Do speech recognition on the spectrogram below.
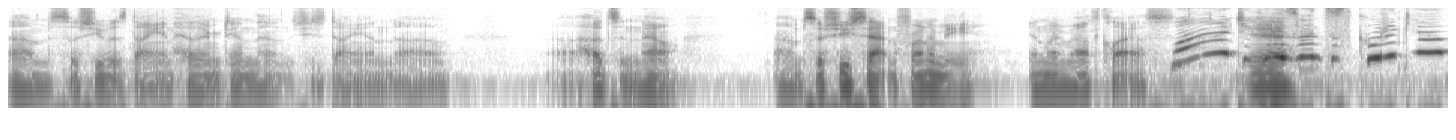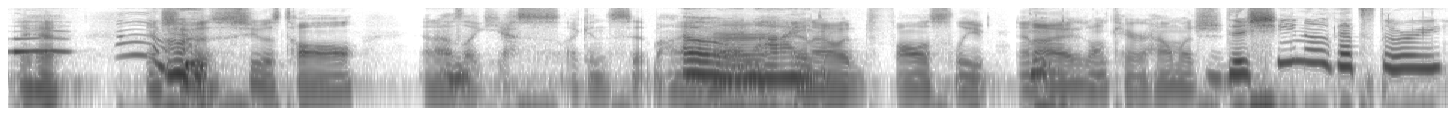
Um, so she was Diane Hetherington. Then she's Diane uh, uh, Hudson now. Um, so she sat in front of me in my math class. What? You Yeah. guys went to school together? Yeah. And she was she was tall and I was like, Yes, I can sit behind Oh, her and hide. I would fall asleep. And I don't care how much Does she know that story?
